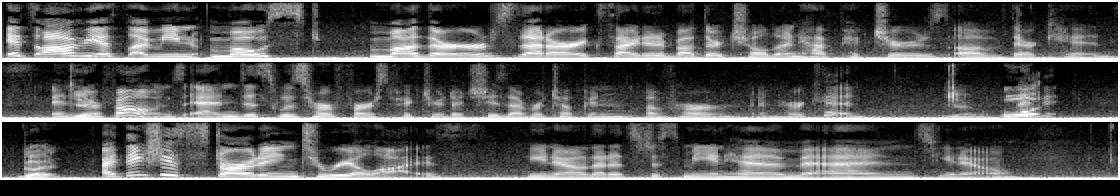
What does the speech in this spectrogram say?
it's obvious. I mean, most mothers that are excited about their children have pictures of their kids in Yeah. their phones, and this was her first picture that she's ever taken of her and her kid. Yeah. Well, thi- go ahead. I think she's starting to realize, you know, that it's just me and him, and you know,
